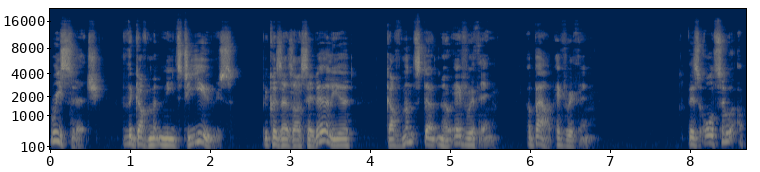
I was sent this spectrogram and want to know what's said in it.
research that the government needs to use. Because, as I said earlier, governments don't know everything about everything. There's also a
